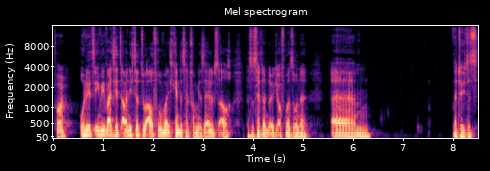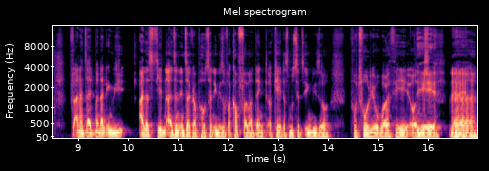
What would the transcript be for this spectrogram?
Voll. Ohne jetzt irgendwie, weiß ich jetzt aber nicht dazu aufrufen, weil ich kenne das halt von mir selbst auch, dass es halt dann irgendwie oft mal so eine, ähm, natürlich das, auf der anderen Seite man dann irgendwie alles, jeden einzelnen Instagram-Post dann irgendwie so verkopft, weil man denkt, okay, das muss jetzt irgendwie so Portfolio-worthy und Nee, nee. Äh,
